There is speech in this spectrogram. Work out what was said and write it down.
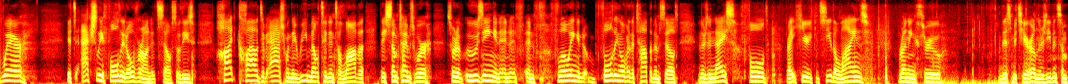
where it's actually folded over on itself. So these hot clouds of ash, when they remelted into lava, they sometimes were sort of oozing and, and, and flowing and folding over the top of themselves. And there's a nice fold right here. You can see the lines running through this material. And there's even some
